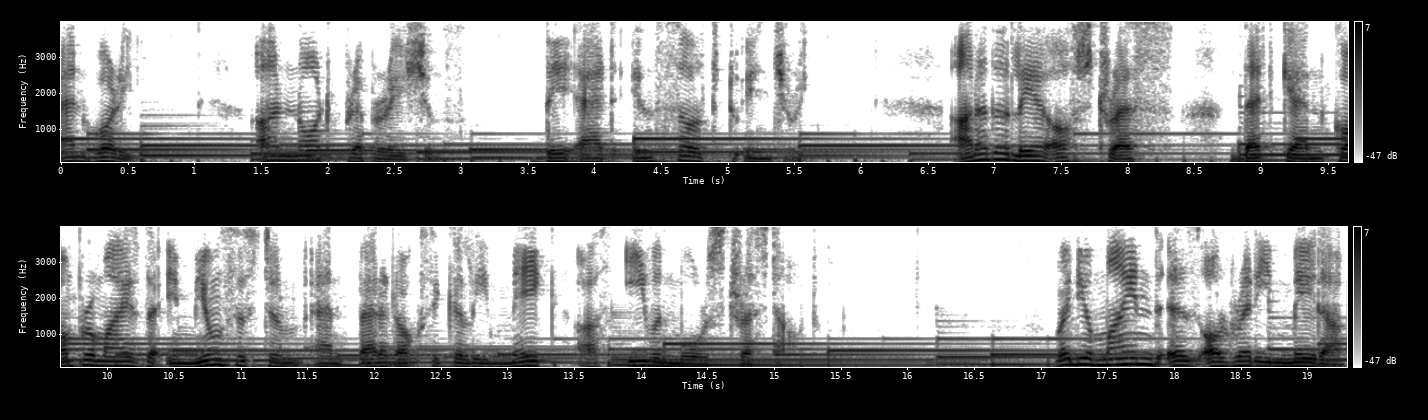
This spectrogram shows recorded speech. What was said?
and worry are not preparations, they add insult to injury. Another layer of stress that can compromise the immune system and paradoxically make us even more stressed out. When your mind is already made up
